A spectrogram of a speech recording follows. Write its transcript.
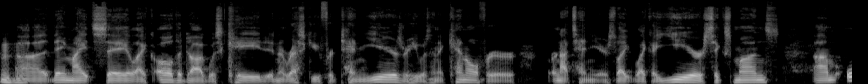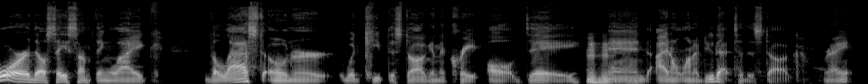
Mhm. Uh, they might say like, "Oh, the dog was caged in a rescue for ten years, or he was in a kennel for, or not ten years, like like a year or six months." Um, or they'll say something like, "The last owner would keep this dog in the crate all day, Mhm. and I don't want to do that to this dog." Right.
